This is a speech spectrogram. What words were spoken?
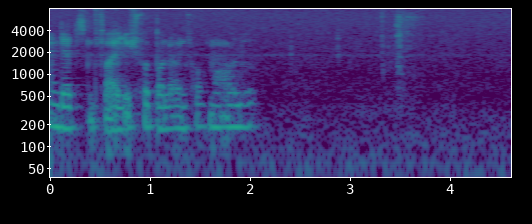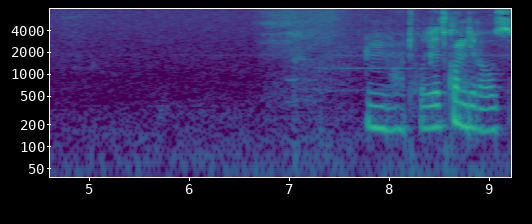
Den letzten Pfeil, ich verballer einfach mal alle. Na toll, jetzt kommen die raus.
